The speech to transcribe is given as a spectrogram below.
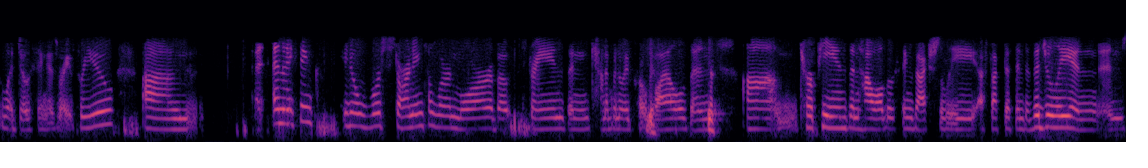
what dosing is right for you um, and I think you know we're starting to learn more about strains and cannabinoid profiles and um, terpenes and how all those things actually affect us individually and and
